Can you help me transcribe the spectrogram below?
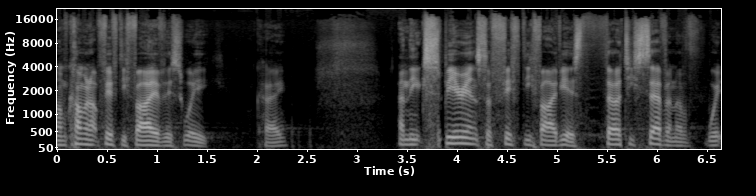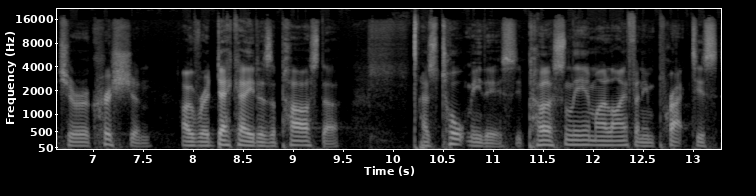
I'm coming up 55 this week, okay? And the experience of 55 years, 37 of which are a Christian, over a decade as a pastor, has taught me this personally in my life and in practice,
